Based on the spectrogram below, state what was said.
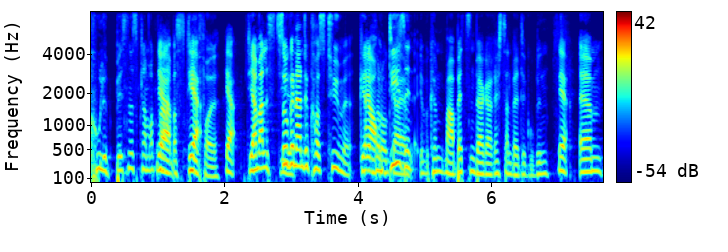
coole Business-Klamotten, Ja, aber stilvoll. ja. Die haben alles Stil. Sogenannte Kostüme. Genau, und die geil. sind, ihr könnt mal Betzenberger Rechtsanwälte googeln. Ja. Ähm,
